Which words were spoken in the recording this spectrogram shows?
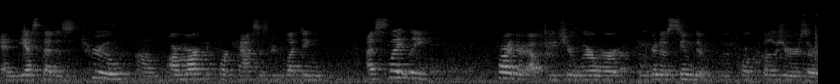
And yes, that is true. Um, our market forecast is reflecting a slightly farther out future where we're, we're going to assume that the foreclosures are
